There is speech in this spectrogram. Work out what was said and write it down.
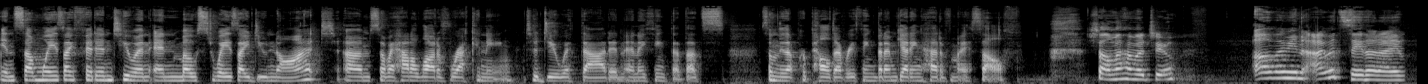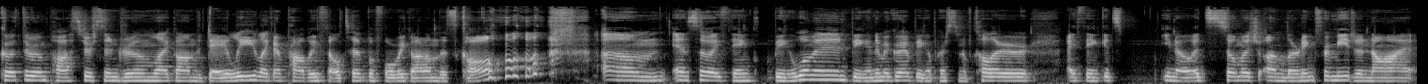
in some ways I fit into and, and most ways I do not. Um, so I had a lot of reckoning to do with that. And, and I think that that's something that propelled everything, but I'm getting ahead of myself. Shelma, how about you? Um, I mean, I would say that I go through imposter syndrome like on the daily. Like I probably felt it before we got on this call. um, and so I think being a woman, being an immigrant, being a person of color, I think it's you know it's so much unlearning for me to not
